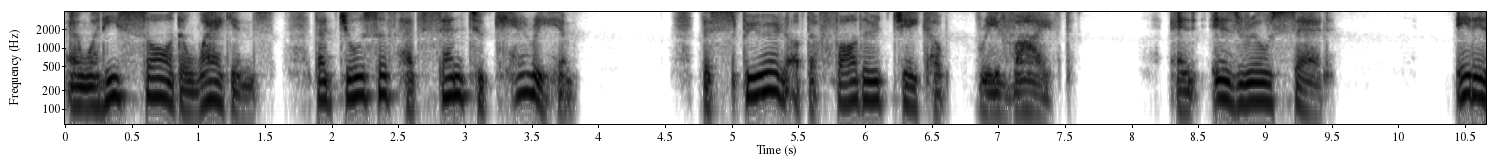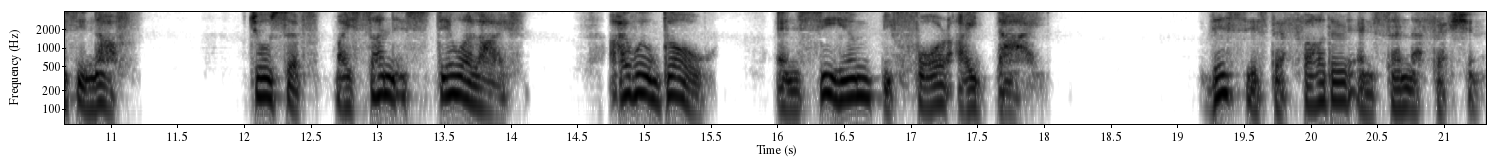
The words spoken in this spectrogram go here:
and when he saw the wagons that Joseph had sent to carry him, the spirit of the father Jacob revived. And Israel said, It is enough. Joseph, my son, is still alive. I will go and see him before I die. This is the father and son affection.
